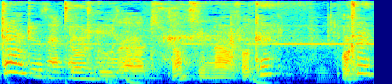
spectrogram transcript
Don't do that Don't again. do that. That's enough, okay? Okay.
